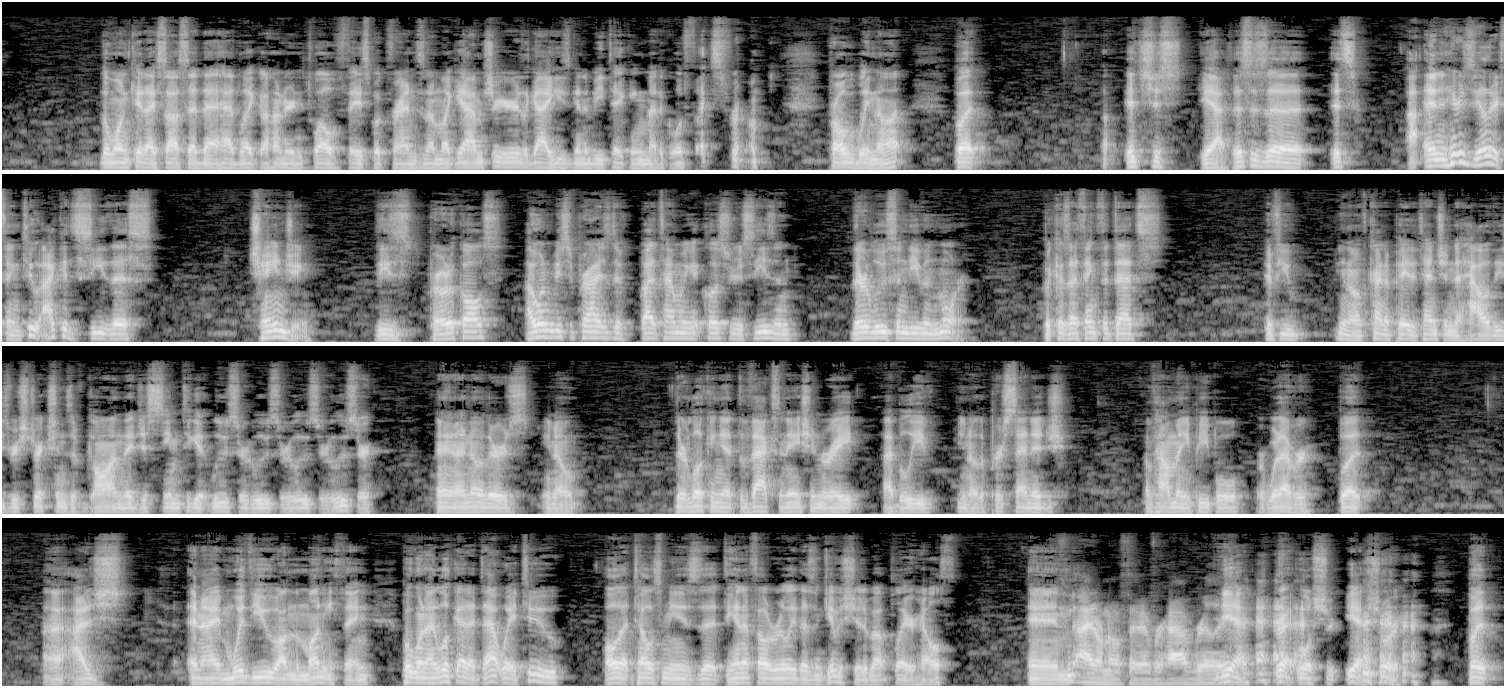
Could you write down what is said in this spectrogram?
the one kid I saw said that had like 112 Facebook friends. And I'm like, yeah, I'm sure you're the guy he's going to be taking medical advice from. Probably not. But it's just yeah this is a it's uh, and here's the other thing too i could see this changing these protocols i wouldn't be surprised if by the time we get closer to season they're loosened even more because i think that that's if you you know kind of paid attention to how these restrictions have gone they just seem to get looser looser looser looser and i know there's you know they're looking at the vaccination rate i believe you know the percentage of how many people or whatever. But uh, I just, and I'm with you on the money thing. But when I look at it that way too, all that tells me is that the NFL really doesn't give a shit about player health. And I don't know if they ever have really. Yeah, right. Well, sure. Yeah, sure. but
